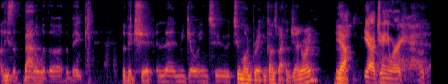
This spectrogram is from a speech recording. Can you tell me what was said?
at least the battle with the the big, the big ship, and then we go into two month break and comes back in January. Yeah, yeah, January. Okay,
